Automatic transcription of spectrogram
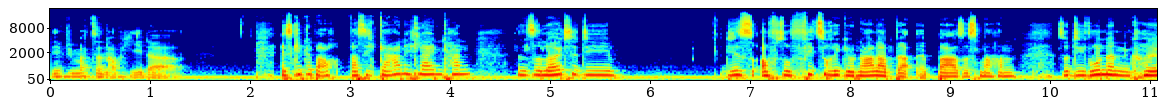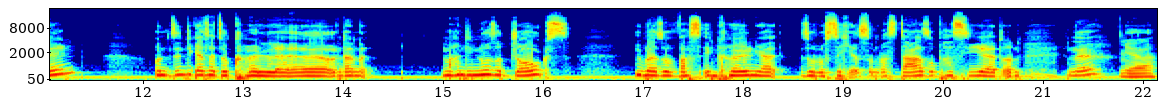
Irgendwie macht es dann auch jeder. Es gibt aber auch, was ich gar nicht leiden kann, sind so Leute, die, die das auf so viel zu regionaler ba Basis machen. So, die wohnen dann in Köln und sind die ganze Zeit so Kölle und dann machen die nur so Jokes über so, was in Köln ja so lustig ist und was da so passiert und, ne? Ja.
